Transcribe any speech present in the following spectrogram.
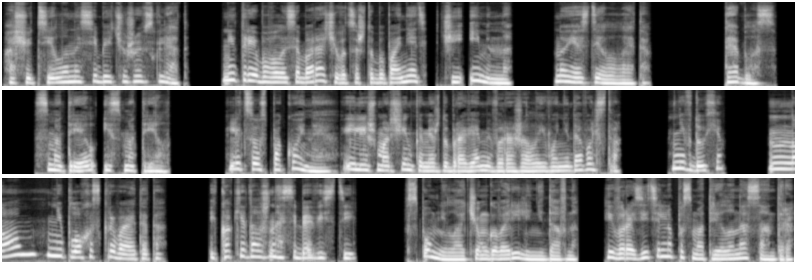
ощутила на себе чужой взгляд. Не требовалось оборачиваться, чтобы понять, чей именно, но я сделала это. Теблос смотрел и смотрел. Лицо спокойное, и лишь морщинка между бровями выражала его недовольство. Не в духе, но неплохо скрывает это. И как я должна себя вести? Вспомнила, о чем говорили недавно, и выразительно посмотрела на Сандера,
